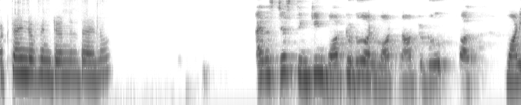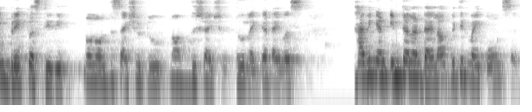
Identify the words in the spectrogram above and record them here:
What kind of internal dialogue? I was just thinking what to do and what not to do for morning breakfast, Didi. No, no, this I should do, not this I should do. Like that, I was having an internal dialogue within my own self.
